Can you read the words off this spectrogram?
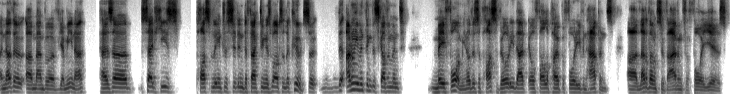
another uh, member of Yamina, has uh, said he's possibly interested in defecting as well to Likud. So th- I don't even think this government may form. You know, there's a possibility that it'll fall apart before it even happens, uh, let alone surviving for four years.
